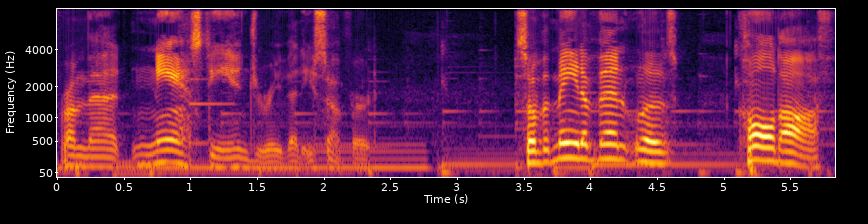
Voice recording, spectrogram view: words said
from that nasty injury that he suffered. So the main event was called off.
